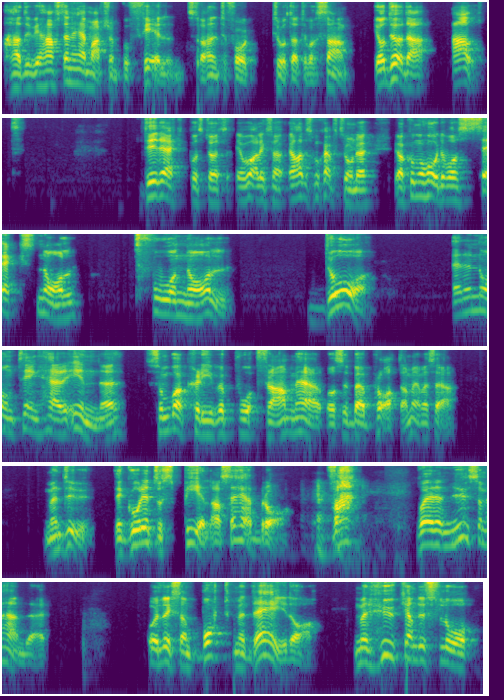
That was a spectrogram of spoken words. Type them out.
hade vi haft den här matchen på film så hade inte folk trott att det var sant. Jag dödade allt. Direkt på stöt. Jag, var liksom, jag hade som självförtroende. Jag kommer ihåg det var 6-0, 2-0. Då är det någonting här inne som bara kliver på, fram här och så börjar prata med mig och säga. Men du, det går inte att spela så här bra. Va? Vad är det nu som händer? Och liksom bort med dig då. Men hur kan du slå?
